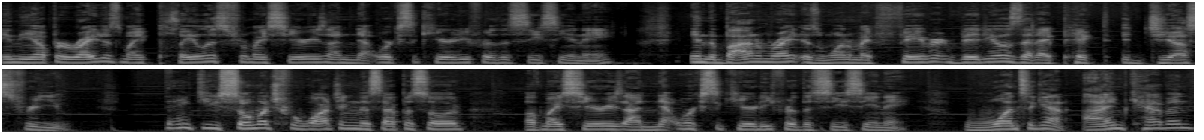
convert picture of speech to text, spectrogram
In the upper right is my playlist for my series on network security for the CCNA. In the bottom right is one of my favorite videos that I picked just for you. Thank you so much for watching this episode of my series on network security for the CCNA. Once again, I'm Kevin.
